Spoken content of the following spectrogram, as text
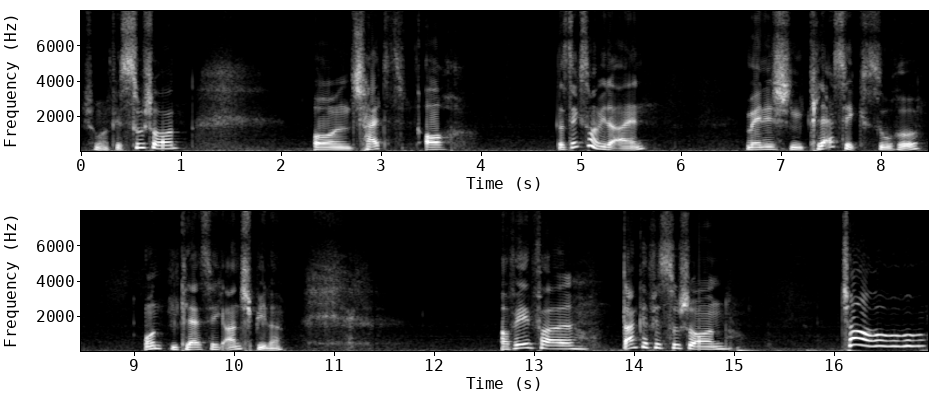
schon mal fürs Zuschauen und schaltet auch das nächste Mal wieder ein, wenn ich einen Classic suche und einen Classic anspiele. Auf jeden Fall, danke fürs Zuschauen. Ciao!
